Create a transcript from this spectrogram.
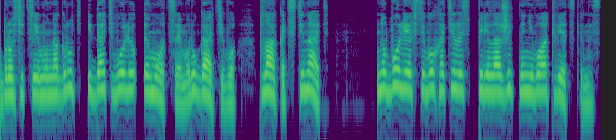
броситься ему на грудь и дать волю эмоциям, ругать его, плакать, стенать. Но более всего хотелось переложить на него ответственность.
